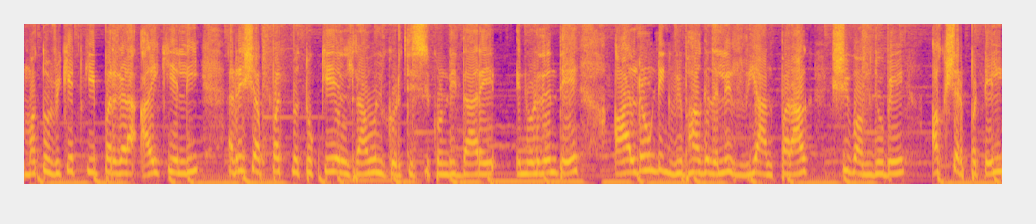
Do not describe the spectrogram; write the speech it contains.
ಮತ್ತು ವಿಕೆಟ್ ಕೀಪರ್ಗಳ ಆಯ್ಕೆಯಲ್ಲಿ ರಿಷಬ್ ಪಂತ್ ಮತ್ತು ಕೆಎಲ್ ರಾಹುಲ್ ಗುರುತಿಸಿಕೊಂಡಿದ್ದಾರೆ. ಇನ್ನುಳಿದಂತೆ ಆಲ್ರೌಂಡಿಂಗ್ ವಿಭಾಗದಲ್ಲಿ ರಿಯಾನ್ ಪರಾಗ್, ಶಿವಂ ದುಬೆ ಅಕ್ಷರ್ ಪಟೇಲ್,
